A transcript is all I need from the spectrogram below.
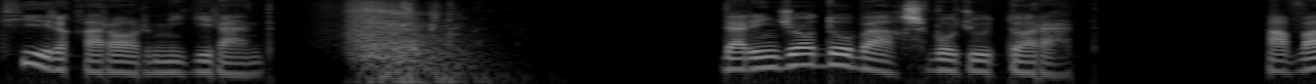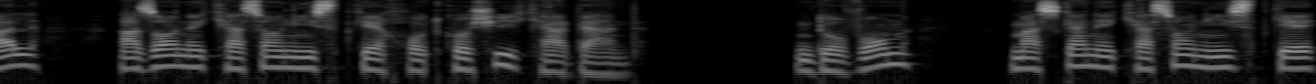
تیر قرار می گیرند. در اینجا دو بخش وجود دارد. اول از آن کسانی است که خودکشی کردند. دوم مسکن کسانی است که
